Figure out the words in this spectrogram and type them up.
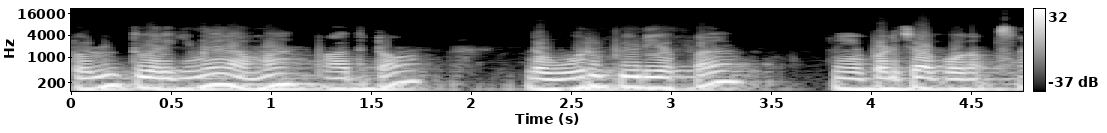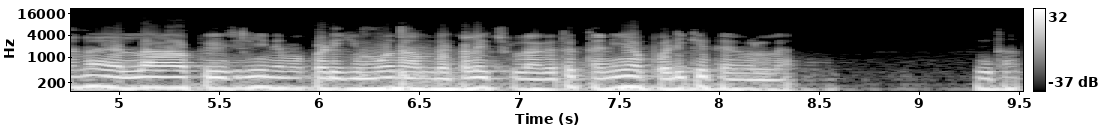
டுவெல்த்து வரைக்குமே நம்ம பார்த்துட்டோம். இந்த ஒரு பிடிஎஃப்பை நீங்கள் படித்தா போதும். ஏன்னா எல்லா பேஜ்லேயும் நம்ம படிக்கும்போது அந்த கலை சொல்லாகத்தை தனியாக படிக்க தேவையில்ல. இதுதான்.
